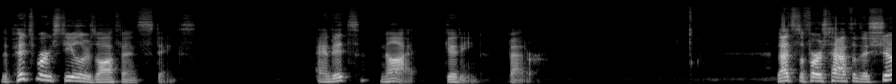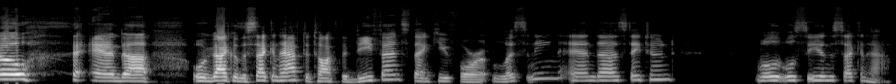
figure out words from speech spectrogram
The Pittsburgh Steelers offense stinks. And it's not getting better. That's the first half of the show. And uh, we'll be back with the second half to talk the defense. Thank you for listening and uh, stay tuned. We'll, we'll see you in the second half.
